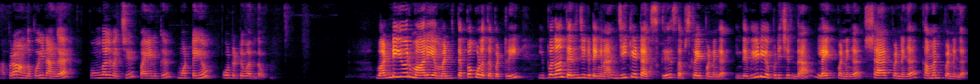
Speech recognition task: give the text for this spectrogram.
அப்புறம் அங்கே போய் நாங்கள் பொங்கல் வச்சு பையனுக்கு மொட்டையும் போட்டுட்டு வந்தோம். வண்டியூர் மாரியம்மன் தெப்பக்குளத்தை பற்றி இப்போ தான் தெரிஞ்சுக்கிட்டிங்கன்னா ஜிகே டாக்ஸ்க்கு சப்ஸ்கிரைப் பண்ணுங்கள் இந்த வீடியோ பிடிச்சிருந்தா லைக் பண்ணுங்கள் ஷேர் பண்ணுங்கள் கமெண்ட் பண்ணுங்கள்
